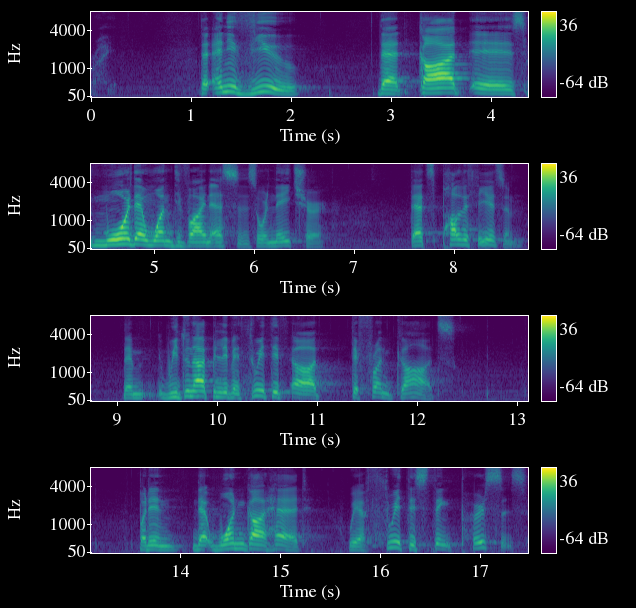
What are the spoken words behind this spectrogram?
right? That any view that God is more than one divine essence or nature, that's polytheism. Then we do not believe in three dif- uh, different gods. But in that one Godhead, we have three distinct persons.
